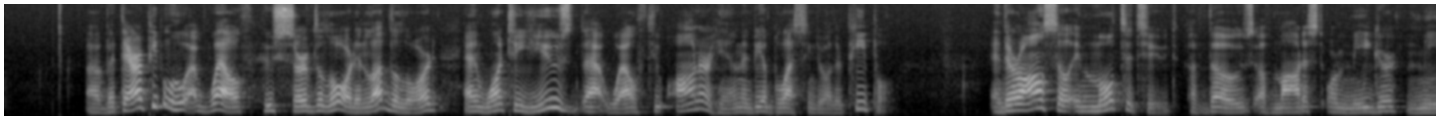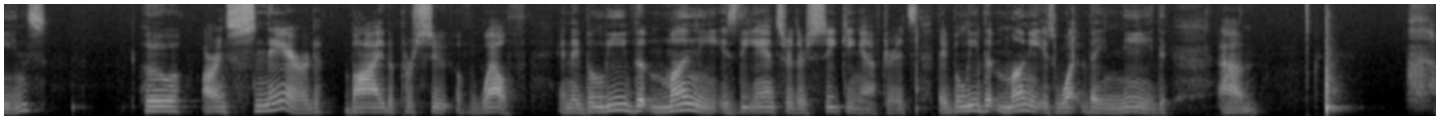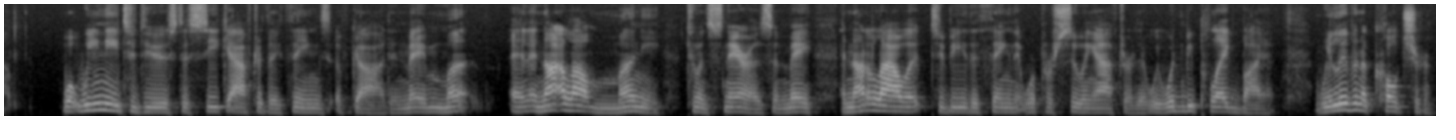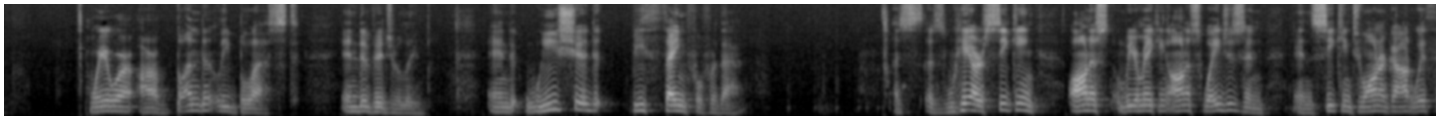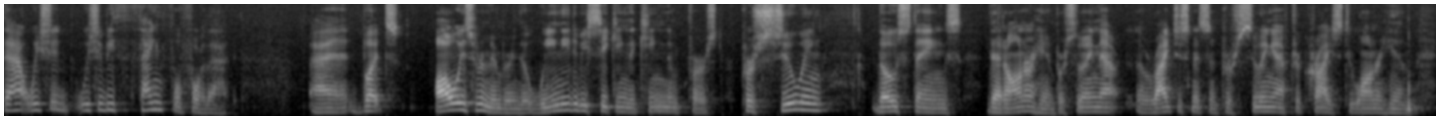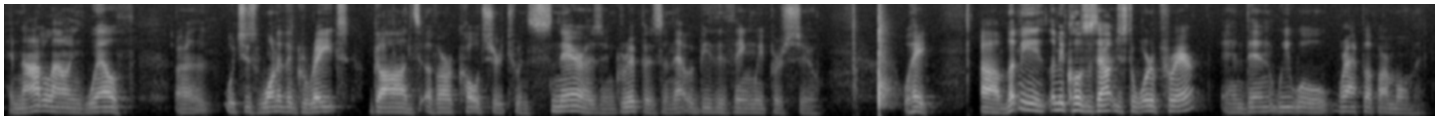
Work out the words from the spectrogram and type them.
uh, but there are people who have wealth who serve the Lord and love the Lord and want to use that wealth to honor Him and be a blessing to other people. And there are also a multitude of those of modest or meager means who are ensnared by the pursuit of wealth and they believe that money is the answer they're seeking after. It's, they believe that money is what they need. Um, what we need to do is to seek after the things of God and, may mo- and, and not allow money to ensnare us and, may, and not allow it to be the thing that we're pursuing after, that we wouldn't be plagued by it. We live in a culture where we are abundantly blessed individually, and we should be thankful for that. As, as we are seeking honest, we are making honest wages and, and seeking to honor God with that, we should, we should be thankful for that. Uh, but always remembering that we need to be seeking the kingdom first, pursuing those things that honor Him, pursuing that righteousness and pursuing after Christ to honor Him, and not allowing wealth, uh, which is one of the great gods of our culture to ensnare us and grip us, and that would be the thing we pursue. Well, hey, um, let, me, let me close this out in just a word of prayer, and then we will wrap up our moment.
